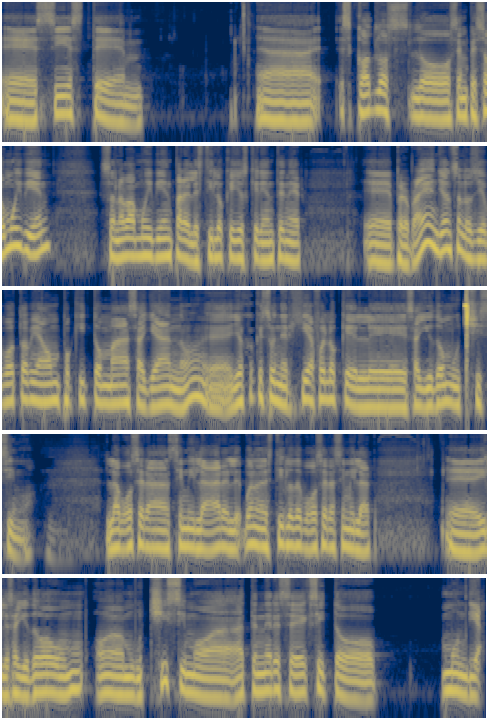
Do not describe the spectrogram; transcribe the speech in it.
Eh, sí, este. ah, Scott los, los empezó muy bien, sonaba muy bien para el estilo que ellos querían tener. Eh, pero Brian Johnson los llevó todavía un poquito más allá, ¿no? Eh, yo creo que su energía fue lo que les ayudó muchísimo. La voz era similar, el- bueno, el estilo de voz era similar. eh, y les ayudó un- uh, muchísimo a, a tener ese éxito mundial,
